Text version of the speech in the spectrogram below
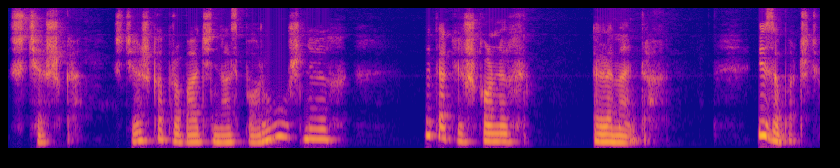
ścieżkę. Ścieżka prowadzi nas po różnych y, takich szkolnych elementach. I zobaczcie.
